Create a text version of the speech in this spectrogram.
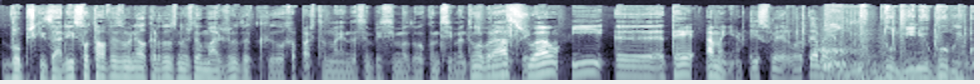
vou pesquisar isso, ou talvez o Manel Cardoso nos dê uma ajuda, que o rapaz também anda sempre em cima do acontecimento. Um abraço. João, e eh, até amanhã. Isso mesmo. Até amanhã. Domínio público.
